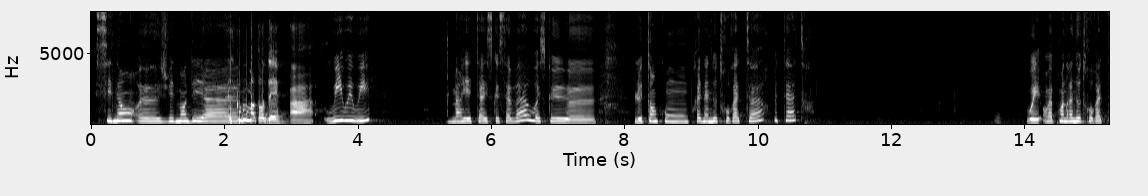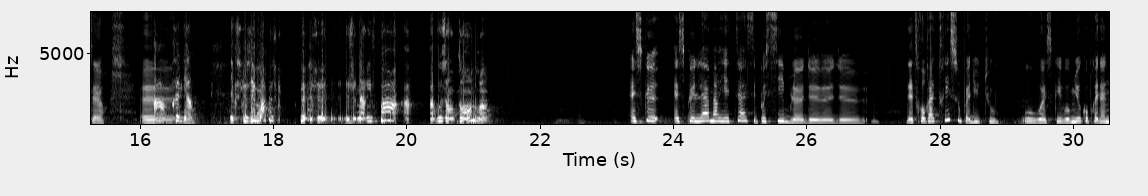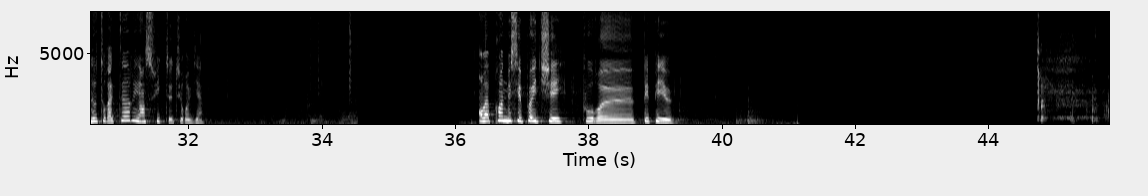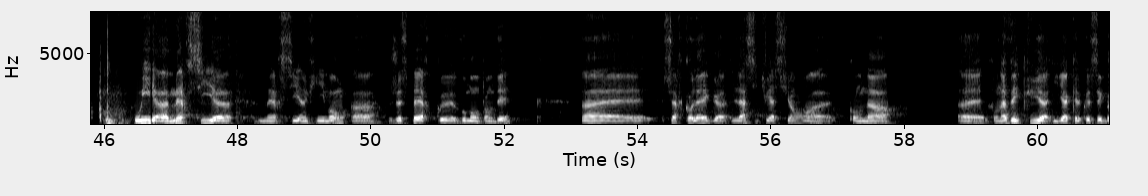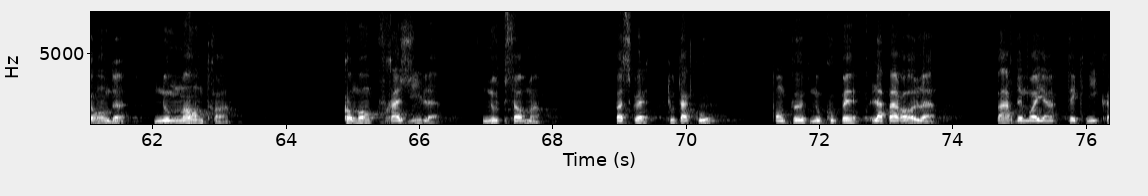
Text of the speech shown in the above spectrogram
Sinon, euh, je vais demander à, Est-ce que vous m'entendez? à- Oui, oui, oui. Marietta, est-ce que ça va ou est-ce que euh, le temps qu'on prenne un autre orateur, peut-être? Oui, on va prendre un autre orateur. Euh, Ah, très bien. Excusez-moi parce que je, je n'arrive pas à, à vous entendre. Est-ce que, est que là, Marietta, c'est possible de- d'être oratrice ou pas du tout? Ou est-ce qu'il vaut mieux qu'on prenne un autre orateur et ensuite tu reviens? On va prendre Monsieur Poitier pour euh, PPE. Oui, euh, merci, euh, merci infiniment. Euh, J'espère que vous m'entendez. Chers collègues, la situation qu'on a, qu'on a vécue il y a quelques secondes nous montre comment fragiles nous sommes parce que tout à coup, on peut nous couper la parole par des moyens techniques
